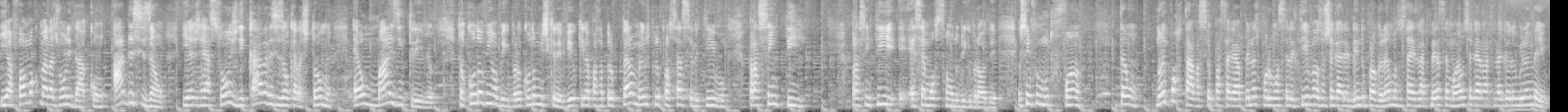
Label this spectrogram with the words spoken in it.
e a forma como elas vão lidar com a decisão e as reações de cada decisão que elas tomam é o mais incrível. Então, quando eu vim ao Big Brother, quando eu me inscrevi, eu queria passar pelo, pelo menos pelo processo seletivo para sentir, para sentir essa emoção do Big Brother. Eu sempre fui muito fã. Então, não importava se eu passaria apenas por uma seletiva, ou se eu chegaria dentro do programa, se eu sairia na primeira semana, ou chegaria na final ganhando um milhão e meio.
